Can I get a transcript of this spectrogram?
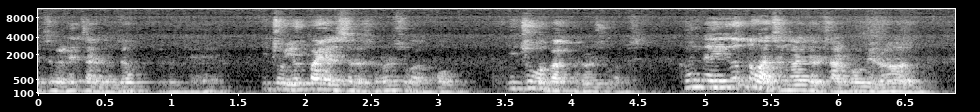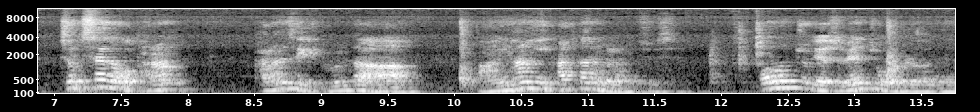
해석을 했잖아요, 그죠? 이렇게 이쪽 역방향성을 흐를 수가 없고 이쪽은 밖에 흐를 수가 없어요. 근데 이것도 마찬가지로 잘 보면은 적색하고 파란 파란색이 둘 다 방향이 같다는 걸 알 수 있어요. 오른쪽에서 왼쪽으로 흘러가는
